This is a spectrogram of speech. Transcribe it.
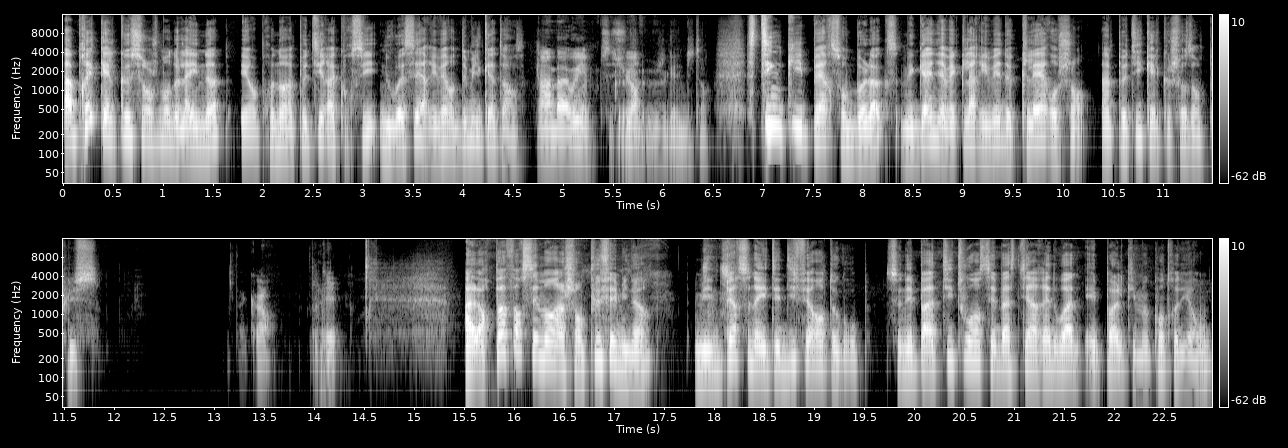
Après quelques changements de line-up et en prenant un petit raccourci, nous voici arrivés en 2014. Ah bah oui, c'est sûr. Je, je gagne du temps. Stinky perd son Bollocks, mais gagne avec l'arrivée de Claire au chant. Un petit quelque chose en plus. D'accord. Alors, pas forcément un chant plus féminin, mais une personnalité différente au groupe. Ce n'est pas Titouan, Sébastien, Redouane et Paul qui me contrediront,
